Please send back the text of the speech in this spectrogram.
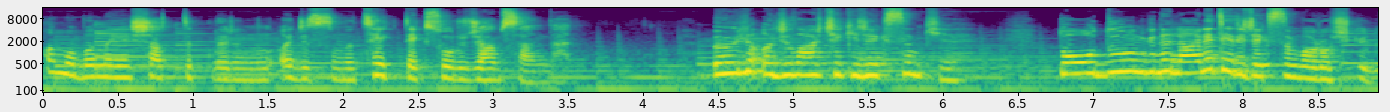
Ama bana yaşattıklarının acısını tek tek soracağım senden. Öyle acılar çekeceksin ki doğduğun güne lanet edeceksin varoş gülü.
